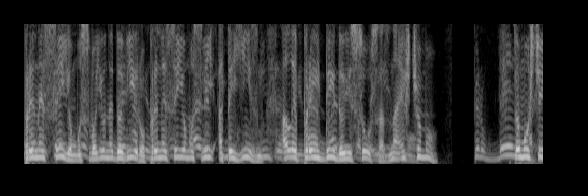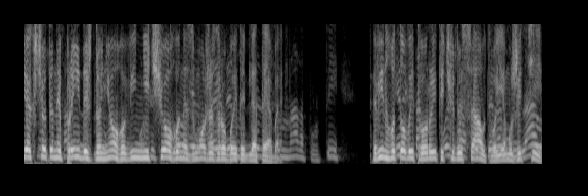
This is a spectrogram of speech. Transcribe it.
принеси йому свою недовіру, принеси йому свій атеїзм, але прийди до Ісуса. Знаєш чому? Тому що якщо ти не прийдеш до нього, він нічого не зможе зробити для тебе. Він готовий творити чудеса у твоєму житті,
